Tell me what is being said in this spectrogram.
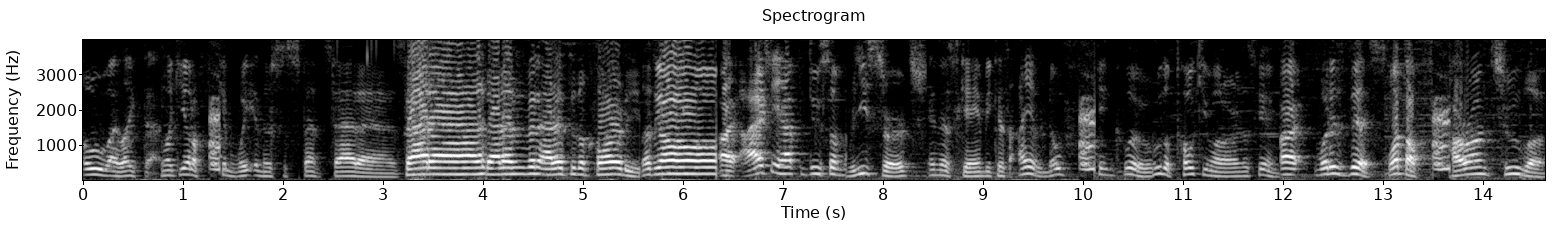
Oh, I like that. Like you gotta fucking wait in their suspense. Fat ass. Fat ass! Fat ass has been added to the party. Let's go! Alright, I actually have to do some research in this game because I have no fucking clue who the Pokemon are in this game. Alright, what is this? What the f- Tarantula.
